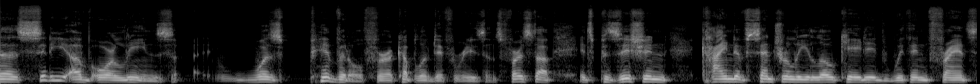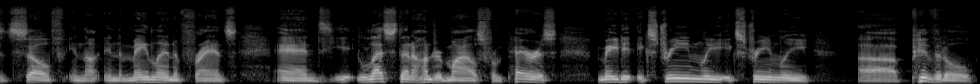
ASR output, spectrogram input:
The city of Orleans was pivotal for a couple of different reasons. First off, its position kind of centrally located within France itself in the in the mainland of France and less than 100 miles from Paris made it extremely extremely uh, pivotal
